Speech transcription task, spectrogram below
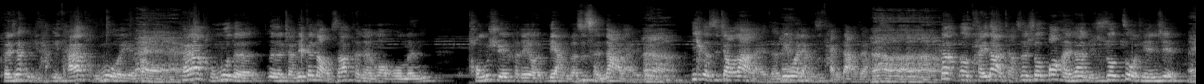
可能像以以台大土木而言，台大土木的那个蒋介根老师，他可能哦我们。同学可能有两个是成大来的，嗯、一个是交大来的，嗯、另外两个是台大这样那哦，台大假设说包含像你是说做天线，嗯、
